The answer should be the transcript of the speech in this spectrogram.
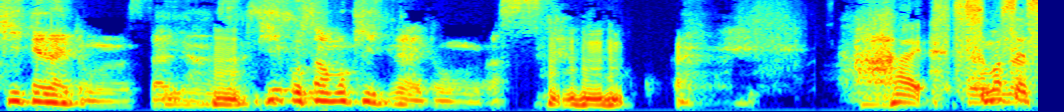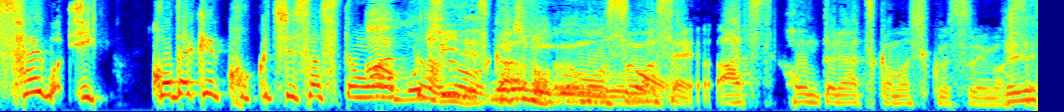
聞いてないと思います。大丈夫いやです。ひいこさんも聞いてないと思います。はい。すいません。最後、一個だけ告知させてもらってもいいですか？あもうすいません。あつ本当に厚かましくすいません。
